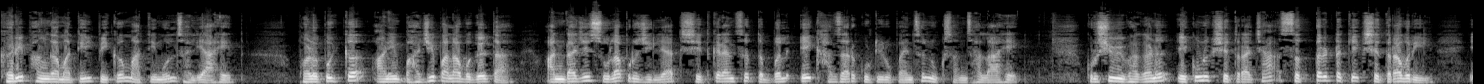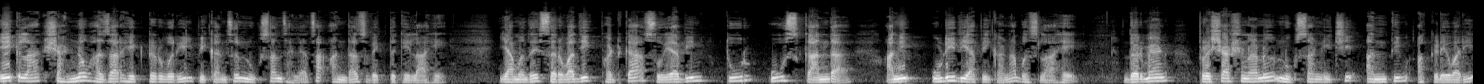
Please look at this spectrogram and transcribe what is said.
खरीप हंगामातील पिकं मातीमोल झाली आहेत. फळपिकं आणि भाजीपाला वगळता अंदाजे सोलापूर जिल्ह्यात शेतकऱ्यांचं तब्बल एक हजार कोटी रुपयांचं नुकसान झालं आहे. कृषी विभागानं एकूण क्षेत्राच्या सत्तर टक्के क्षेत्रावरील एक लाख शहाण्णव हजार हेक्टरवरील पिकांचं नुकसान झाल्याचा अंदाज व्यक्त केला आहे. यामध्ये सर्वाधिक फटका सोयाबीन तूर ऊस कांदा आणि उडीद या पिकांना बसला आहे. दरम्यान प्रशासनानं नुकसानीची अंतिम आकडेवारी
